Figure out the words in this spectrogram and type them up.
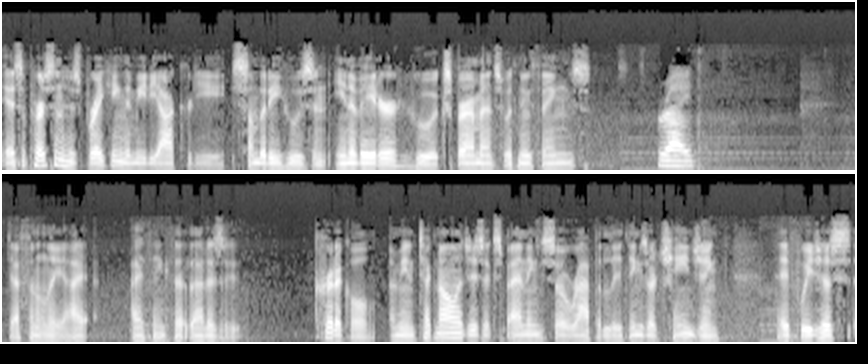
as a person who's breaking the mediocrity, somebody who's an innovator who experiments with new things, right? Definitely, I I think that that is critical. I mean, technology is expanding so rapidly; things are changing. If we just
